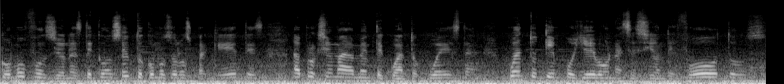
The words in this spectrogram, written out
cómo funciona este concepto, cómo son los paquetes, aproximadamente cuánto cuesta, cuánto tiempo lleva una sesión de fotos.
